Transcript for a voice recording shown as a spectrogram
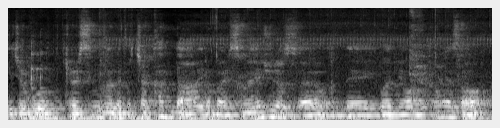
이제 곧 결승선에 도착한다 이런 말씀을 해주셨어요. 근데 이번 영화를 통해서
